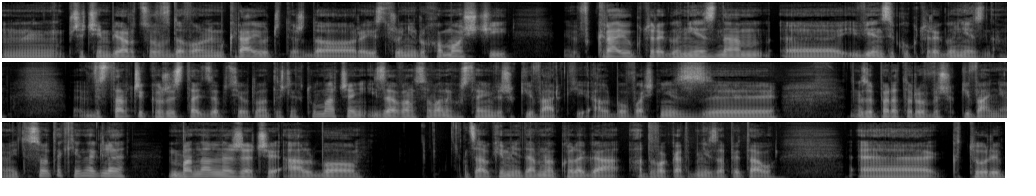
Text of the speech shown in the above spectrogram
mm, przedsiębiorców w dowolnym kraju, czy też do rejestru nieruchomości w kraju, którego nie znam e, i w języku, którego nie znam. Wystarczy korzystać z opcji automatycznych tłumaczeń i zaawansowanych ustawień wyszukiwarki, albo właśnie z, z operatorów wyszukiwania. No i to są takie nagle banalne rzeczy, albo całkiem niedawno kolega adwokat mnie zapytał, e, który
